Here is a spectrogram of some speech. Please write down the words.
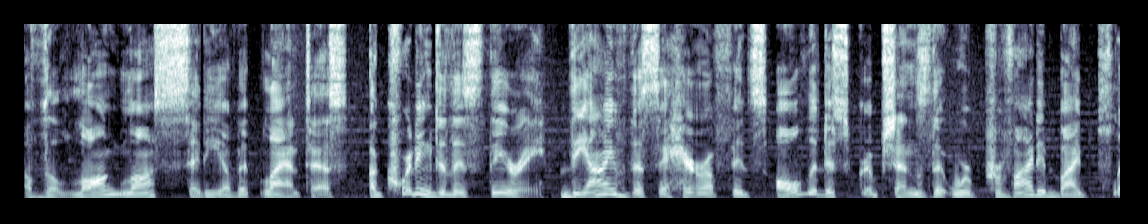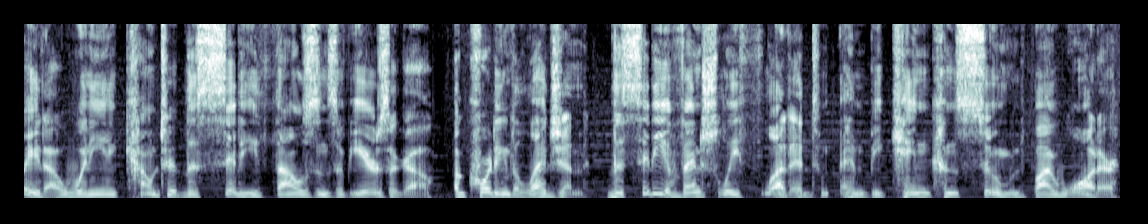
of the long-lost city of Atlantis. According to this theory, the Eye of the Sahara fits all the descriptions that were provided by Plato when he encountered the city thousands of years ago. According to legend, the city eventually flooded and became consumed by water.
